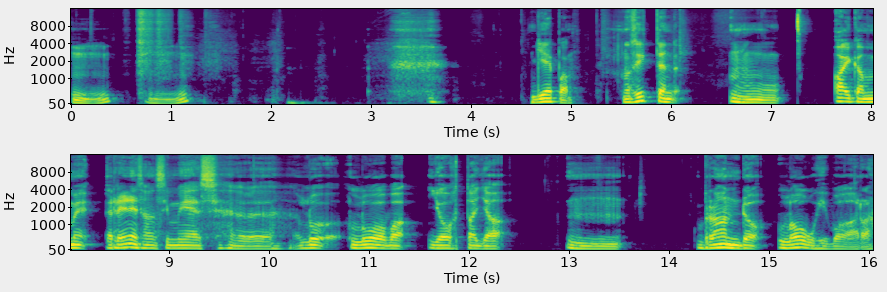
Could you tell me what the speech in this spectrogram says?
Mm-hmm. Mm-hmm. Jepa. No sitten mm, aikamme renesanssimies, lu, luova johtaja mm, Brando Louhivaara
